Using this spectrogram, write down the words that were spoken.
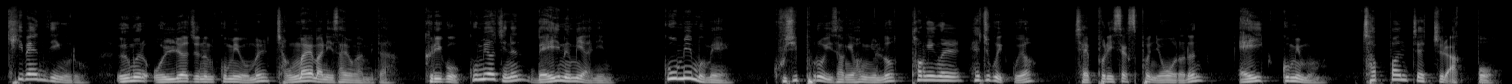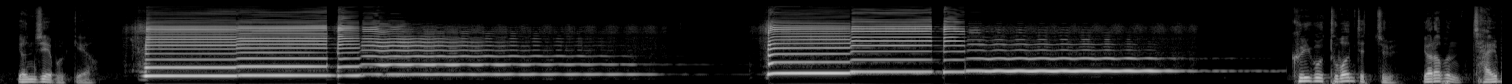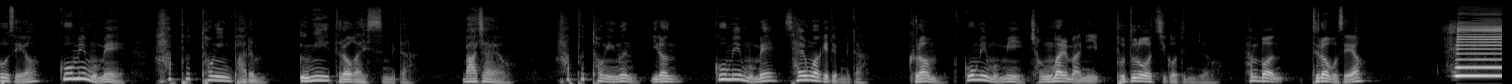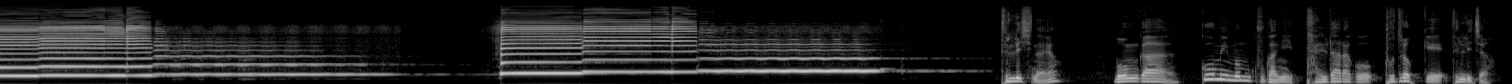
key bending으로 음을 올려주는 꾸밈음을 정말 많이 사용합니다. 그리고 꾸며지는 메인 음이 아닌 꾸밈음에 90% 이상의 확률로 텅잉을 해주고 있고요. 제프리 색스폰 용어로는 A 꾸밈음. 첫 번째 줄 악보 연주해 볼게요. 그리고 두 번째 줄 여러분 잘 보세요. 꾸미 몸에 하프텅잉 발음 응이 들어가 있습니다. 맞아요. 하프텅잉은 이런 꾸미 몸에 사용하게 됩니다. 그럼 꾸미 몸이 정말 많이 부드러워지거든요. 한번 들어보세요. 들리시나요? 뭔가 꾸미몸 구간이 달달하고 부드럽게 들리죠.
